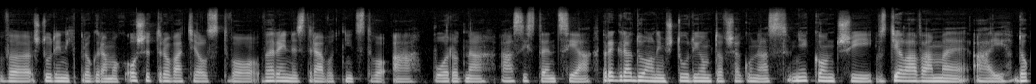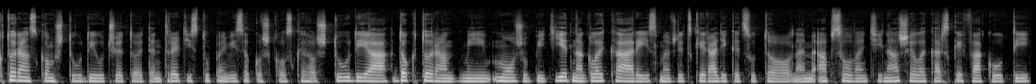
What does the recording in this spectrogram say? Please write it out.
v študijných programoch ošetrovateľstvo, verejné zdravotníctvo a pôrodná asistencia. Pre graduálnym štúdium to však u nás nekončí. Vzdelávame aj v doktoránskom štúdiu, čiže to je ten tretí stupeň vysokoškolského štúdia. Doktorantmi môžu byť jednak lekári, sme vždycky radi, keď sú to najmä absolventi našej lekárskej fakulty,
